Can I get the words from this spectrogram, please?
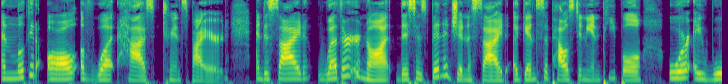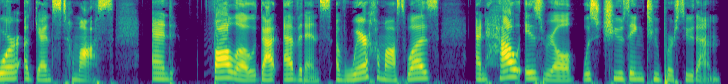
and look at all of what has transpired and decide whether or not this has been a genocide against the Palestinian people or a war against Hamas. And follow that evidence of where Hamas was and how Israel was choosing to pursue them.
